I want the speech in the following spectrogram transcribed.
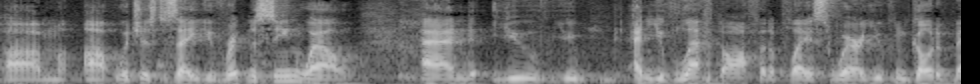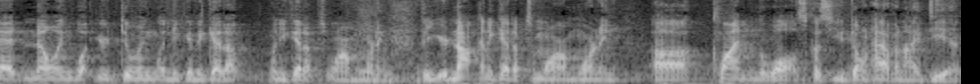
um, uh, which is to say you've written a scene well, and you've you and you've left off at a place where you can go to bed knowing what you're doing when you're going to get up when you get up tomorrow morning. That you're not going to get up tomorrow morning uh, climbing the walls because you don't have an idea.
